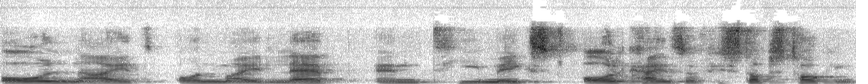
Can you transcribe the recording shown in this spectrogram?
all night on my lap and he makes all kinds of he stops talking.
